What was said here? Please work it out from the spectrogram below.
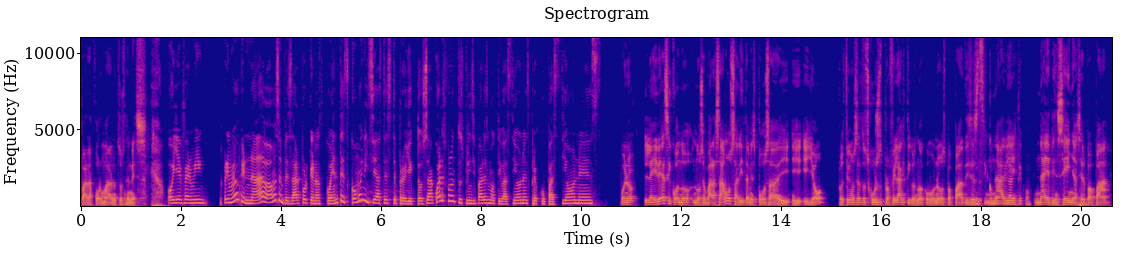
para formar a nuestros nenes. Oye, Fermín, Primero que nada, vamos a empezar porque nos cuentes cómo iniciaste este proyecto. O sea, ¿cuáles fueron tus principales motivaciones, preocupaciones? Bueno, la idea es que cuando nos embarazamos, Sarita, mi esposa y, yo, pues fuimos a estos cursos profilácticos, ¿no? Como nuevos papás, dices, nadie, nadie te enseña a ser papá.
